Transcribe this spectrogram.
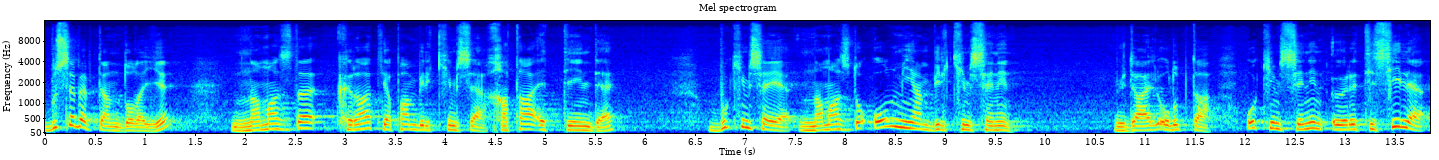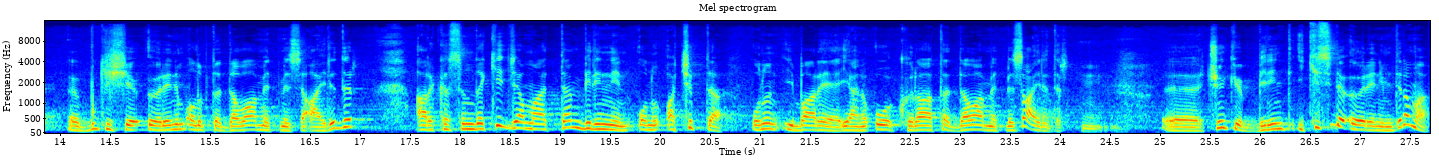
Bu sebepten dolayı namazda kıraat yapan bir kimse hata ettiğinde bu kimseye namazda olmayan bir kimsenin müdahil olup da o kimsenin öğretisiyle e, bu kişi öğrenim alıp da devam etmesi ayrıdır. Arkasındaki cemaatten birinin onu açıp da onun ibareye yani o kıraata devam etmesi ayrıdır. E, Çünkü birin, ikisi de öğrenimdir ama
